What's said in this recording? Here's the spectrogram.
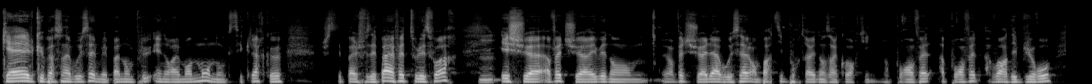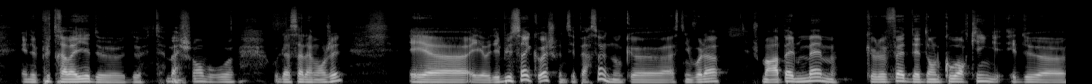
quelques personnes à Bruxelles, mais pas non plus énormément de monde. Donc c'est clair que je sais pas, je faisais pas la fête tous les soirs. Mm. Et je suis, en fait, je suis arrivé dans, en fait, je suis allé à Bruxelles en partie pour travailler dans un coworking. Donc pour en fait, pour en fait avoir des bureaux et ne plus travailler de, de, de ma mm. chambre ou, ou de la salle à manger. Euh, et, au début, c'est vrai que ouais, je connaissais personne. Donc euh, à ce niveau-là, je me rappelle même que le fait d'être dans le coworking et de euh,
